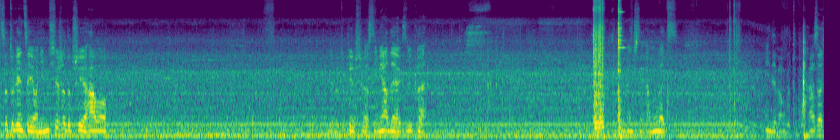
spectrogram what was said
Co tu więcej o nim? Myślę, że to przyjechało. Ja tu pierwszy raz nim jadę, jak zwykle. Ręczny hamulec. Idę Wam go tu pokazać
